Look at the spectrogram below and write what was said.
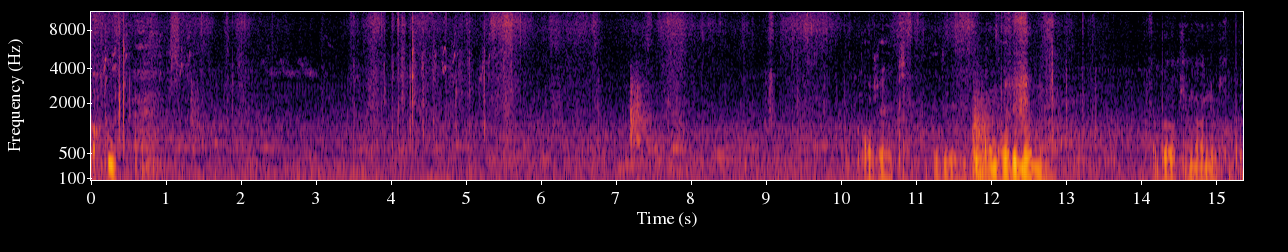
Partout. Et des concombres lemon. Là-bas, puis il y en a un autre un peu.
